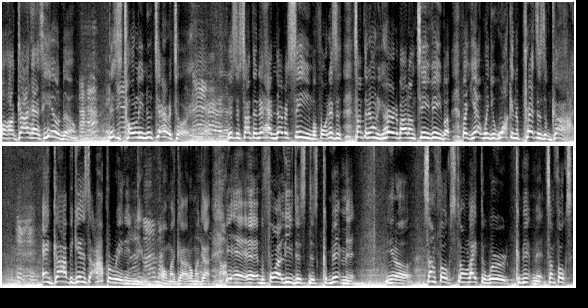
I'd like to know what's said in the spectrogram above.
or how God has healed them. Uh-huh. This is totally new territory. This is something they have never seen before. This is something they only heard about on TV. But but yet when you walk in the presence of God and God begins to operate in you. Oh my God, oh my God. And before I leave this this commitment, you know, some folks don't like the word commitment. Some folks,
